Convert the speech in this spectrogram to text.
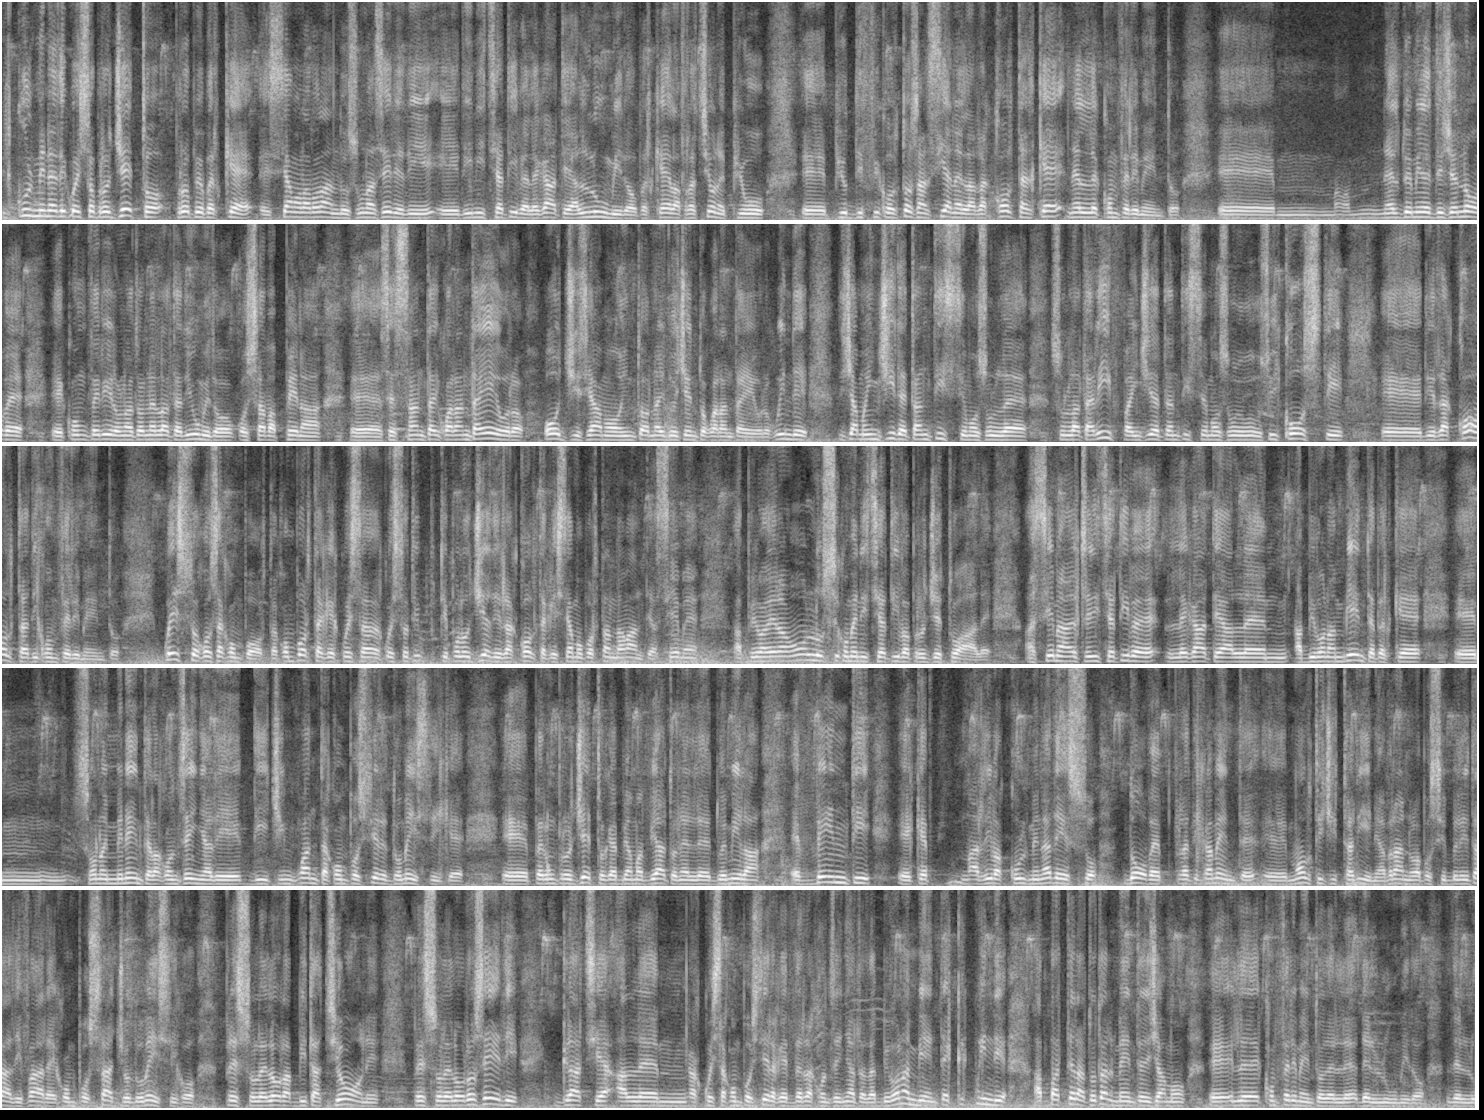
Il culmine di questo progetto proprio perché eh, stiamo lavorando su una serie di, eh, di iniziative legate all'umido perché è la frazione più eh, più difficoltosa sia nella raccolta che nel conferimento. Eh, nel 2019 eh, conferire una tonnellata di umido costava appena 60-40 eh, euro, oggi siamo intorno ai 240 euro, quindi diciamo, incide tantissimo sul, sulla tariffa, incide tantissimo su, sui costi eh, di raccolta, di conferimento. Questo cosa comporta? Comporta che questa, questa tipologia di raccolta che stiamo portando avanti assieme a Primavera Onlus come iniziativa progettuale, assieme ad altre iniziative legate al, ehm, a Bivona Ambiente perché ehm, sono imminente la consegna di, di 50 compostiere domestiche eh, per un progetto che abbiamo avviato nel 2020 e eh, che arriva a culmine adesso dove praticamente eh, molti cittadini avranno la possibilità di fare compostaggio domestico presso le loro abitazioni, presso le loro sedi grazie al, ehm, a questa compostiera che verrà consegnata da Bivona Ambiente e che quindi abbatterà totalmente diciamo, eh, il conferimento del, dell'umido. Dell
